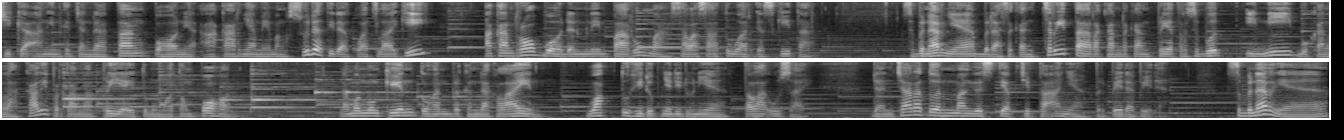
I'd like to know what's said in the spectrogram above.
jika angin kencang datang, pohon yang akarnya memang sudah tidak kuat lagi akan roboh dan menimpa rumah salah satu warga sekitar. Sebenarnya, berdasarkan cerita rekan-rekan pria tersebut, ini bukanlah kali pertama pria itu memotong pohon. Namun mungkin Tuhan berkendak lain. Waktu hidupnya di dunia telah usai, dan cara Tuhan memanggil setiap ciptaannya berbeda-beda. Sebenarnya,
